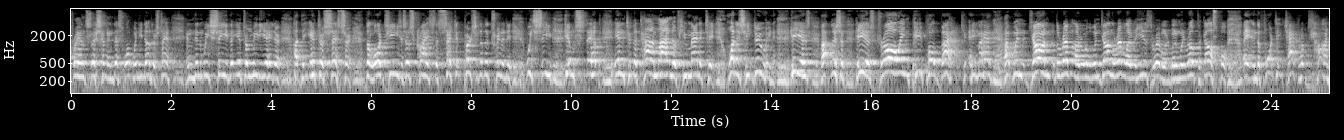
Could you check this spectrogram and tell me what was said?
Friends, listen, and that's what we need to understand. And then we see the intermediator, uh, the intercessor, the Lord Jesus Christ, the second person of the Trinity. We see him step into the timeline of humanity. What is he doing? He is, uh, listen, he is drawing people back. Amen. Uh, when John the Revelator, uh, when John the Revelator, he is the Revelator, but when we wrote the Gospel uh, in the 14th chapter of John,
